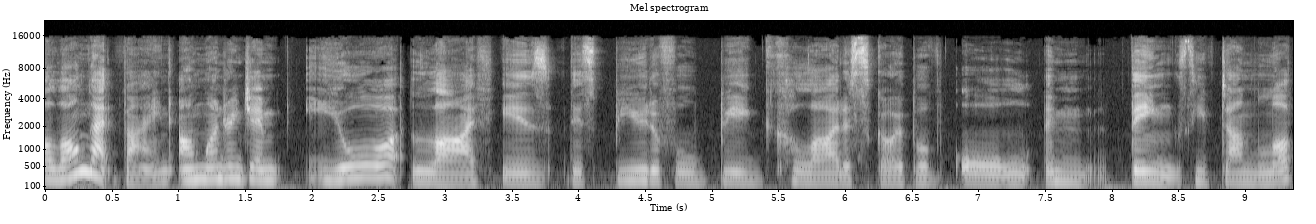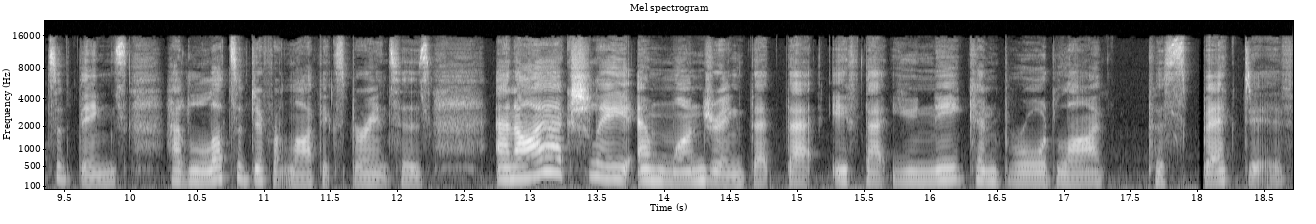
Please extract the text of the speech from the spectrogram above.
along that vein, I'm wondering, Jem, your life is this beautiful, big kaleidoscope of all um, things. You've done lots of things, had lots of different life experiences, and I actually am wondering that that if that unique and broad life perspective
